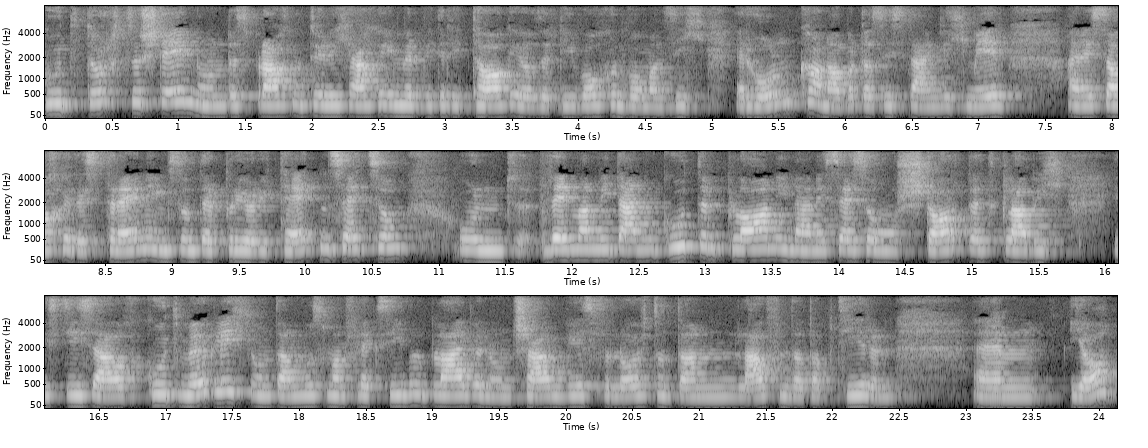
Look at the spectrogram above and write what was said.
gut durchzustehen und es braucht natürlich auch immer wieder die Tage oder die Wochen, wo man sich erholen kann, aber das ist eigentlich mehr eine Sache des Trainings und der Prioritätensetzung und wenn man mit einem guten Plan in eine Saison startet, glaube ich, ist dies auch gut möglich und dann muss man flexibel bleiben und schauen, wie es verläuft und dann laufend adaptieren. Ähm, ja,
